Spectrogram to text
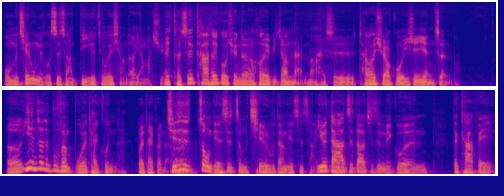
我们切入美国市场，第一个就会想到亚马逊。哎，可是咖啡过去那会比较难吗？还是它会需要过一些验证吗？呃，验证的部分不会太困难，不会太困难。其实重点是怎么切入当地市场，因为大家知道，其实美国人的咖啡，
